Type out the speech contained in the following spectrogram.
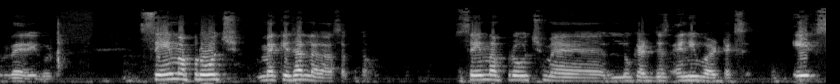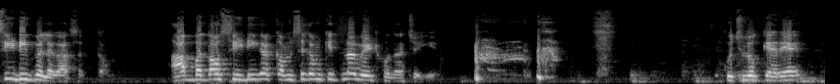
वेरी गुड सेम अप्रोच मैं किधर लगा सकता हूँ? सेम अप्रोच मैं look at this any vertex C D पे लगा सकता हूँ। आप बताओ सी डी का कम से कम कितना वेट होना चाहिए? कुछ लोग कह रहे हैं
